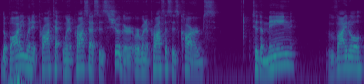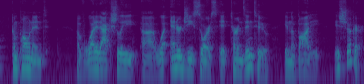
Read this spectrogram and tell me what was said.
the body when it prote- when it processes sugar or when it processes carbs to the main vital component of what it actually uh, what energy source it turns into in the body is sugar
